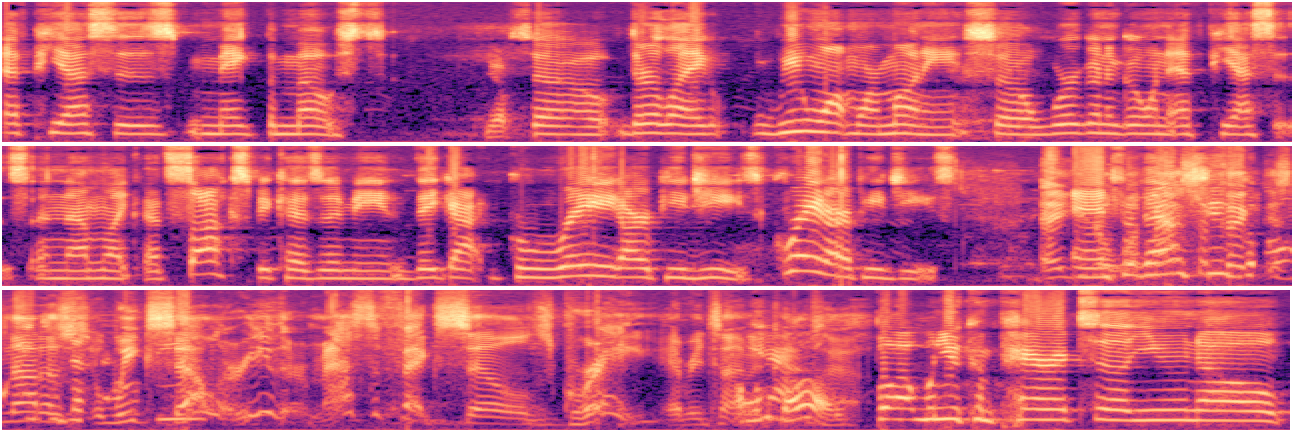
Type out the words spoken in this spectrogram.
FPSs make the most. Yep. So they're like, we want more money, so we're gonna go into FPSs, and I'm like, that sucks because I mean they got great RPGs, great RPGs. And you And know for what? them Mass to Effect is not a weak seller either. Mass Effect sells great every time it it comes out. But when you compare it to, you know,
